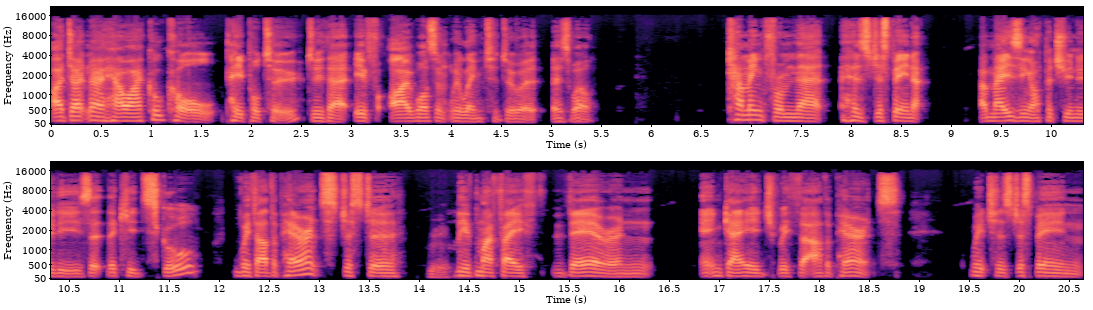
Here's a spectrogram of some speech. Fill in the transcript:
I don't know how I could call people to do that if I wasn't willing to do it as well. Coming from that has just been amazing opportunities at the kids' school with other parents just to mm. live my faith there and engage with the other parents, which has just been,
